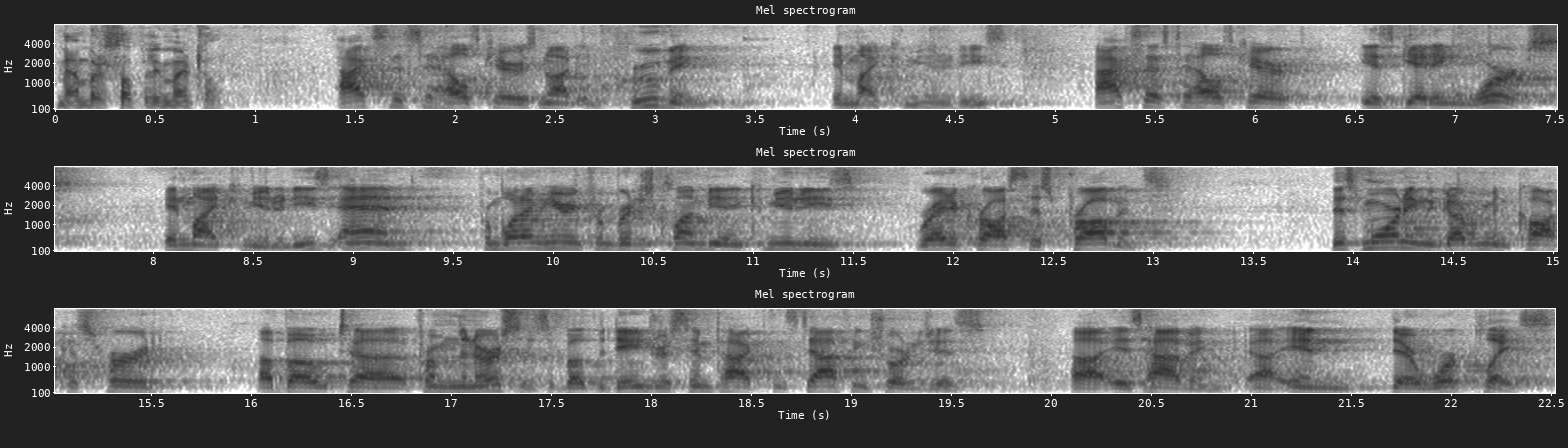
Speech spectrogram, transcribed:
Member supplemental. Access to healthcare is not improving in my communities. Access to healthcare is getting worse in my communities, and from what I'm hearing from British Columbia and communities right across this province. This morning, the government caucus heard about uh, from the nurses about the dangerous impact that staffing shortages uh, is having uh, in their workplace.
